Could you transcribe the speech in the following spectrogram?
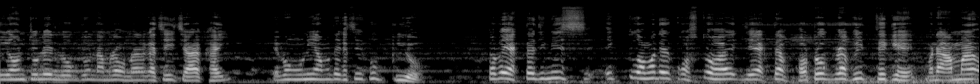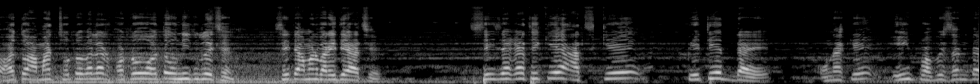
এই অঞ্চলের লোকজন, আমরা ওনার কাছেই চা খাই এবং উনি আমাদের কাছে খুব প্রিয়। তবে একটা জিনিস একটু আমাদের কষ্ট হয় যে একটা ফটোগ্রাফির থেকে মানে আমার, হয়তো আমার ছোটোবেলার ফটো হয়তো উনি তুলেছেন, সেটা আমার বাড়িতে আছে। সেই জায়গা থেকে আজকে পেটের দায়ে ওনাকে এই প্রফেশনটা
